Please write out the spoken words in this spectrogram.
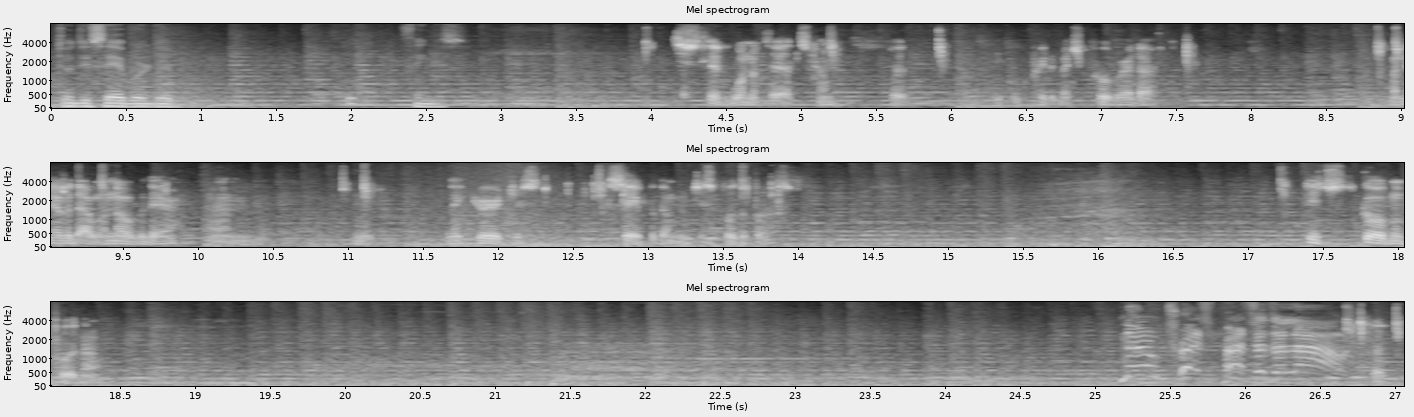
To disable the things. Just let one of the ads come, but you can pretty much pull right after. Whenever that one over there, um, like you're just disable them and just pull the bus. just gå open på now. No trespassers allowed! But,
